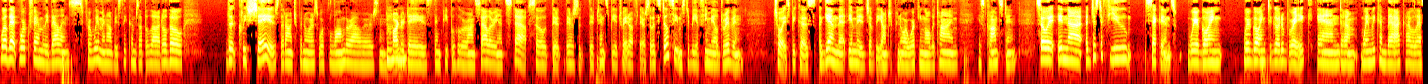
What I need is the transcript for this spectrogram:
Well, that work family balance for women obviously comes up a lot, although the cliche is that entrepreneurs work longer hours and mm-hmm. harder days than people who are on salary and staff. So there, there's a, there tends to be a trade off there. So it still seems to be a female driven choice because again that image of the entrepreneur working all the time is constant. So in uh, just a few seconds we're going we're going to go to break and um, when we come back i will ask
